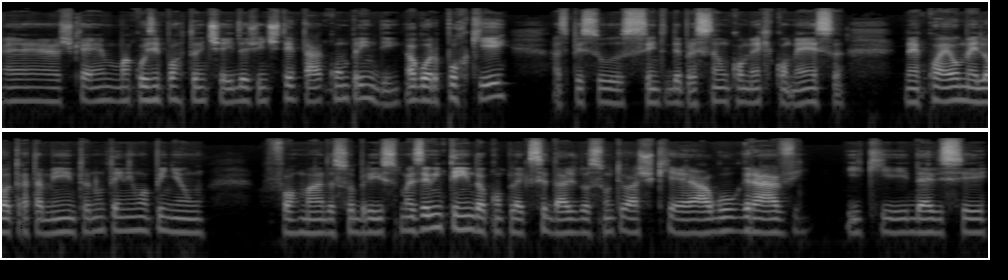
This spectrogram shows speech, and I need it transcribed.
é, acho que é uma coisa importante aí da gente tentar compreender. Agora, por que as pessoas sentem depressão, como é que começa, né, qual é o melhor tratamento. Eu não tenho nenhuma opinião formada sobre isso, mas eu entendo a complexidade do assunto. Eu acho que é algo grave e que deve ser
